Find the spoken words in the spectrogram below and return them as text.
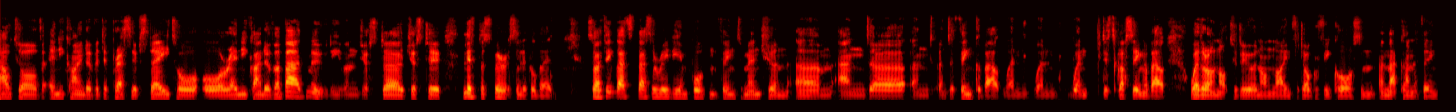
out of any kind of a depressive state or or any kind of a bad mood even just uh, just to lift the spirits a little bit so i think that's that's a really important thing to mention um, and uh, and and to think about when when when discussing about whether or not to do an online photography course and, and that kind of thing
